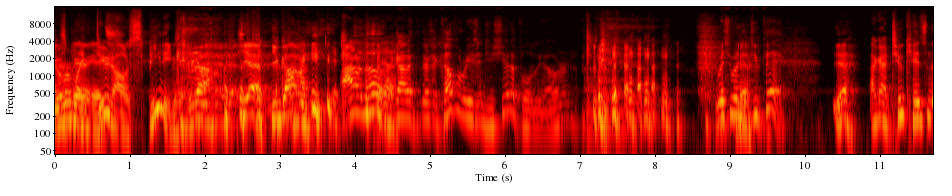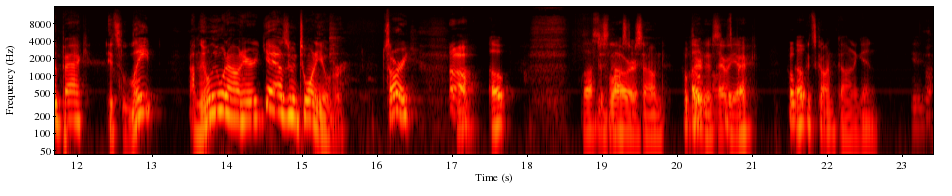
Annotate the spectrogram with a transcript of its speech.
pulled you over? Like, dude, I was speeding. Yeah. yeah, you got me. I don't know. I got. A, there's a couple reasons you should have pulled me over. Uh, which one did you pick? yeah, I got two kids in the back. It's late. I'm the only one out here. Yeah, I was doing 20 over. Sorry. Oh, Oh, lost just lost our sound. Oh, there it Oh, is. there it's we are. back. Oh, Oh. it's gone. Gone again. His, uh, uh,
